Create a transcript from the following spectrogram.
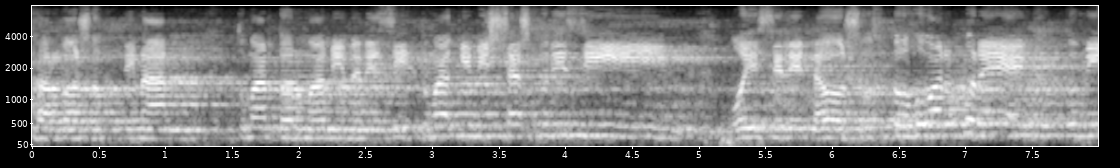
সর্বশক্তিমান তোমার ধর্ম আমি মেনেছি, তোমাকে বিশ্বাস করেছি। ওই ছেলেটাও সুস্থ হওয়ার পরে তুমি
